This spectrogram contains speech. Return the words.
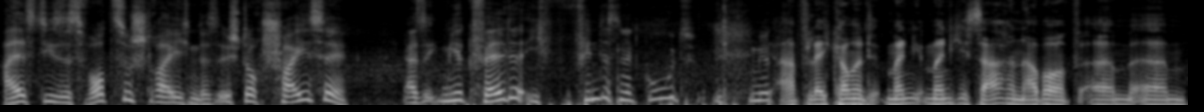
als dieses Wort zu streichen. Das ist doch scheiße. Also mir gefällt es, ich finde es nicht gut. Ich, Ja, vielleicht kann man man, manche Sachen, aber, ähm, ähm,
